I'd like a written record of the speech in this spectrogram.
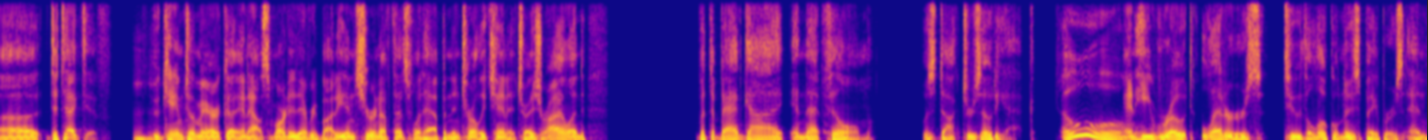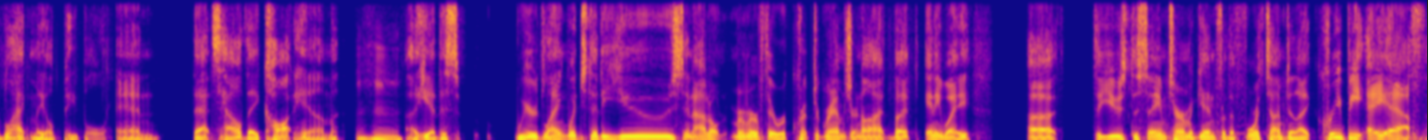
uh, detective Mhm. who came to America and outsmarted everybody. And sure enough, that's what happened in Charlie Chan at Treasure Island. But the bad guy in that film was Dr. Zodiac. Ooh. And he wrote letters to the local newspapers and blackmailed people. And that's how they caught him. hmm Uh, he had this weird language that he used. And I don't remember if there were cryptograms or not. But anyway, uh, to use the same term again for the fourth time tonight creepy AF.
